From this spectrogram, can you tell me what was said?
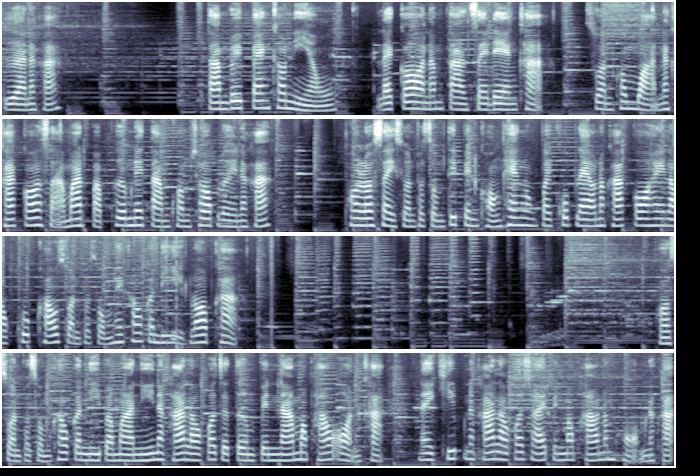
เกลือนะคะ ตามด้วยแป้งข้าวเหนียว และก็น้ำตาลทรายแดงค่ะ ส่วนความหวานนะคะ ก็สามารถปรับเพิ่มได้ตามความชอบเลยนะคะ พอเราใส่ส่วนผสมที่เป็นของแห้งลงไปครบแล้วนะคะ ก็ให้เราคลุกเคล้าส่วนผสมให้เข้ากันดีอีกรอบค่ะ พอส่วนผสมเข้ากันดีประมาณนี้นะคะ เราก็จะเติมเป็นน้ำมะพร้าวอ่อนค่ะ ในคลิปนะคะ เราก็ใช้เป็นมะพร้าวน้ำหอมนะคะ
